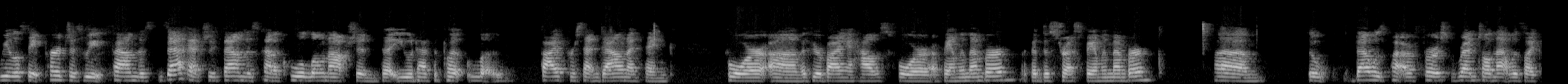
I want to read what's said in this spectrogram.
real estate purchase. We found this. Zach actually found this kind of cool loan option that you would have to put five percent down, I think, for um, if you're buying a house for a family member, like a distressed family member. Um, so that was our first rental, and that was like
